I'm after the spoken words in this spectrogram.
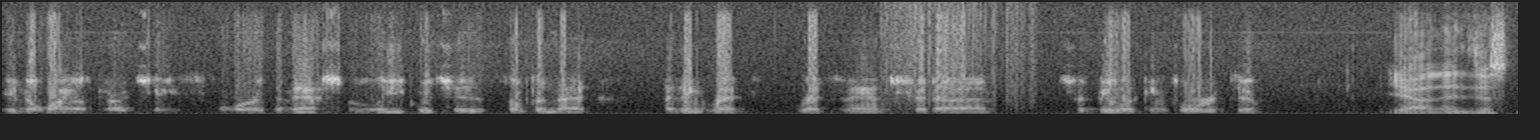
in the wild card chase for the National League, which is something that I think Red Reds fans should uh, should be looking forward to. Yeah, and just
